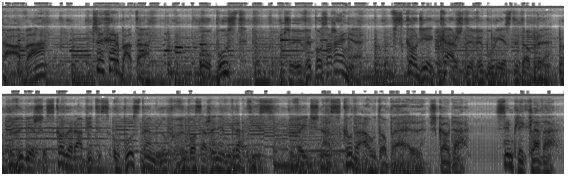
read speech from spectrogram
Kawa czy herbata? Upust czy wyposażenie? W Skodzie każdy wybór jest dobry. Wybierz Skodę Rapid z upustem lub wyposażeniem gratis. Wejdź na skodaauto.pl. Szkoda. Simply clever.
